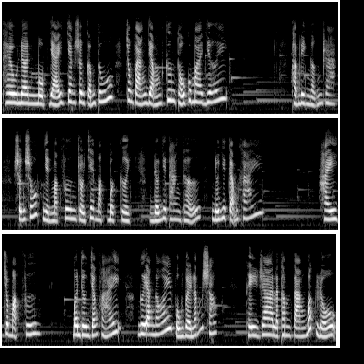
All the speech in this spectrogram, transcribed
theo nên một giải giang sơn cẩm tú trong vạn dặm cương thổ của ma giới. Thẩm đi ngẩn ra, sửng sốt nhìn mặt Phương rồi che mặt bật cười, nửa như than thở, nửa như cảm khái. hay cho mặt phương? Bình thường chẳng phải người ăn nói vụng về lắm sao? Thì ra là thâm tàng bất lộ.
